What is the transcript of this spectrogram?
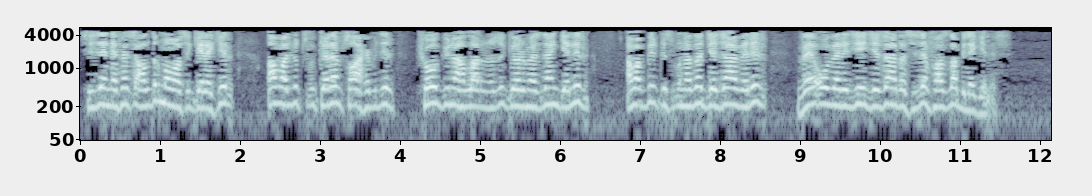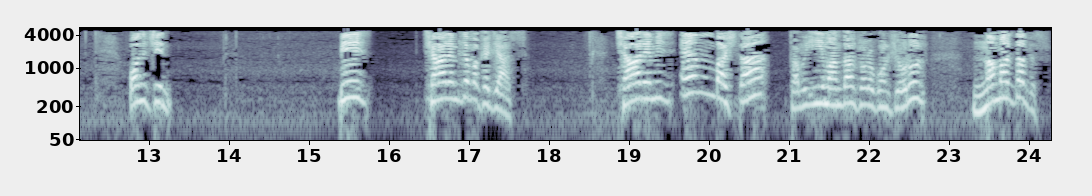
size nefes aldırmaması gerekir ama lütfu kerem sahibidir. Çoğu günahlarınızı görmezden gelir ama bir kısmına da ceza verir ve o vereceği ceza da size fazla bile gelir. Onun için biz çaremize bakacağız. Çaremiz en başta tabi imandan sonra konuşuyoruz namazdadır.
